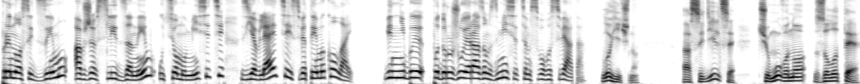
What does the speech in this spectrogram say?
приносить зиму, а вже вслід за ним у цьому місяці з'являється і святий Миколай. Він ніби подорожує разом з місяцем свого свята. Логічно. А сидільце, чому воно золоте?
